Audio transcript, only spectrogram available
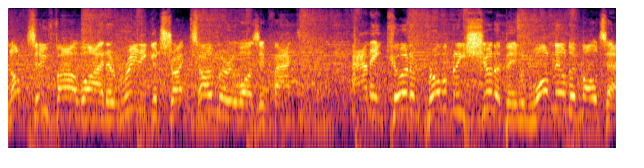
not too far wide. A really good strike. Teuma it was, in fact. And he could and probably should have been 1 0 to Malta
